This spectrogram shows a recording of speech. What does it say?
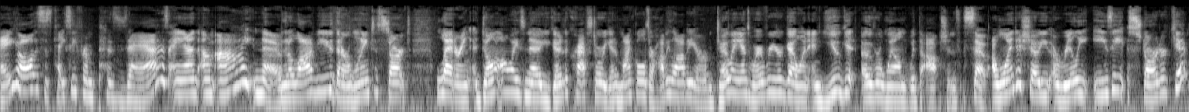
Hey y'all, this is Casey from P'zazz, and um, I know that a lot of you that are wanting to start lettering don't always know. You go to the craft store, you go to Michael's or Hobby Lobby or Joann's, wherever you're going, and you get overwhelmed with the options. So I wanted to show you a really easy starter kit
